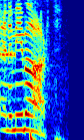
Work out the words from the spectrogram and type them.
Enemy marked.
